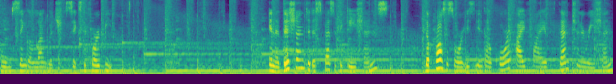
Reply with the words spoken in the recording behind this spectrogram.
Home Single Language 64-bit. In addition to the specifications, the processor is Intel Core i5 10th generation,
